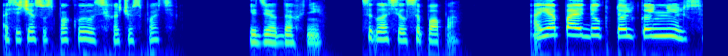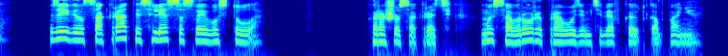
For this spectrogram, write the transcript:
а сейчас успокоилась и хочу спать. Иди отдохни, согласился папа. А я пойду к только Нильсу, заявил Сократ и слез со своего стула. Хорошо, Сократик, мы с Авророй проводим тебя в кают-компанию.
